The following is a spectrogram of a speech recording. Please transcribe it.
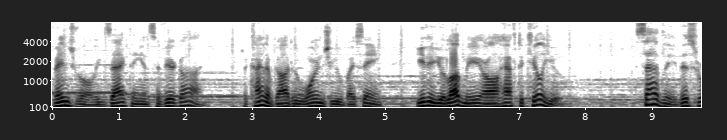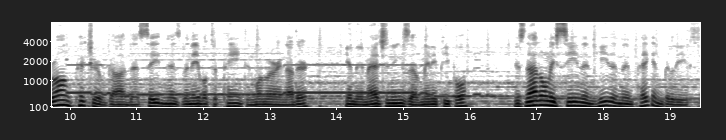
vengeful, exacting, and severe God. The kind of God who warns you by saying, Either you love me or I'll have to kill you. Sadly, this wrong picture of God that Satan has been able to paint in one way or another in the imaginings of many people is not only seen in heathen and pagan beliefs,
